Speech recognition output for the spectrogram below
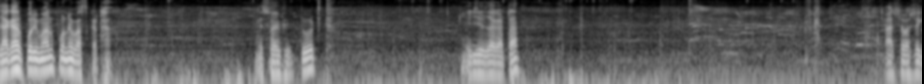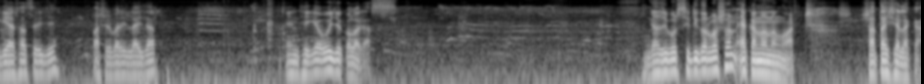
জায়গার পরিমাণ পনেরো পাঁচ কাঠা। ছয় ফিট টুট। এই যে জায়গাটা। আশেপাশে গ্যাস আছে এই যে, পাশের বাড়ির লাইজার। এন থেকে ওই যে কলা গাছ। গাজীপুর সিটি কর্পোরেশন একান্ন নং ওয়ার্ড, সাতাইশ এলাকা।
